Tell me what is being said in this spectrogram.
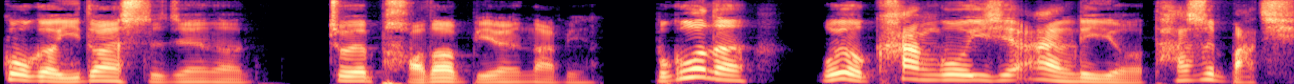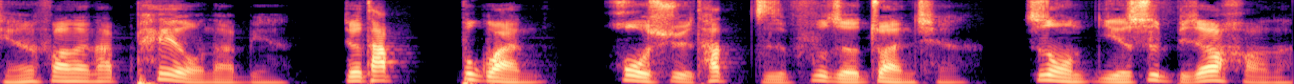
过个一段时间呢，就会跑到别人那边。不过呢，我有看过一些案例哦，他是把钱放在他配偶那边，就他不管后续，他只负责赚钱，这种也是比较好的。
